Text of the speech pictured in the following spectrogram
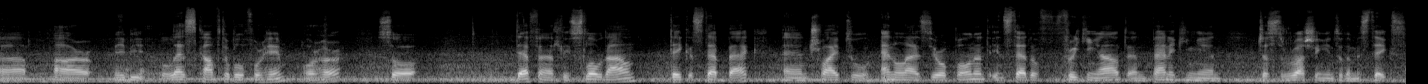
uh, are maybe less comfortable for him or her. So definitely slow down take a step back and try to analyze your opponent instead of freaking out and panicking and just rushing into the mistakes.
